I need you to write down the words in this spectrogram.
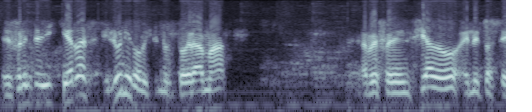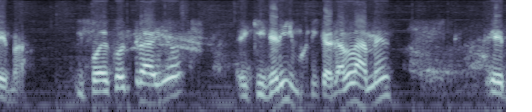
El Frente de Izquierda es el único que tiene un programa referenciado en estos temas. Y por el contrario, el kirchnerismo, ni que hablar Lamens, eh,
